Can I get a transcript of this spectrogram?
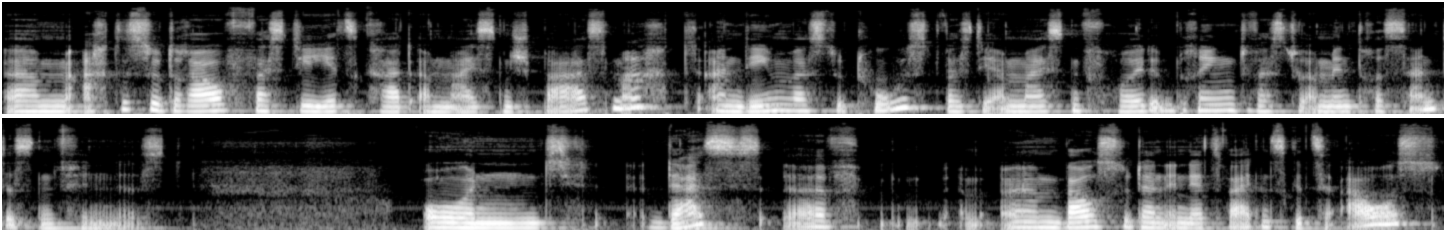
ähm, achtest du drauf, was dir jetzt gerade am meisten Spaß macht, an dem, was du tust, was dir am meisten Freude bringt, was du am interessantesten findest. Und das äh, äh, baust du dann in der zweiten Skizze aus.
